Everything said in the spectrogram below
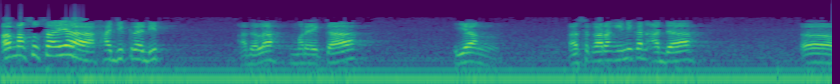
Ah, maksud saya haji kredit adalah mereka yang ah, sekarang ini kan ada uh,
